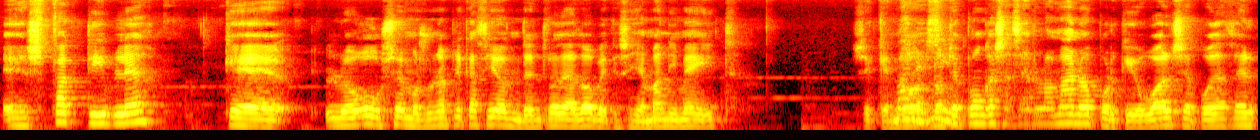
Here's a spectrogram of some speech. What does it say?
es factible que luego usemos una aplicación dentro de Adobe que se llama Animate. Así que no, Vale, no sí. te pongas a hacerlo a mano porque igual se puede hacer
